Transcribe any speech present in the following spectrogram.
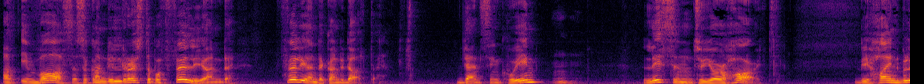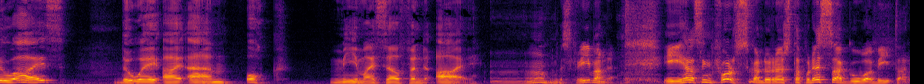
att i Vasa så kan du rösta på följande, följande kandidater. Dancing Queen, Listen to your heart, Behind Blue Eyes, The way I am och Me, Myself and I. Mm, beskrivande. I Helsingfors kan du rösta på dessa goa bitar.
